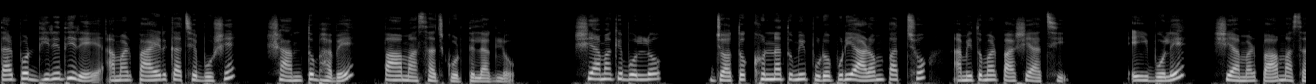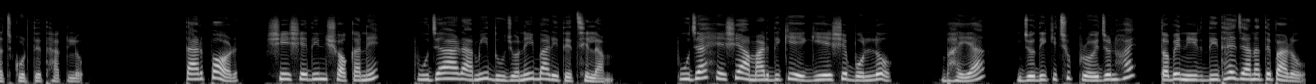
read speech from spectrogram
তারপর ধীরে ধীরে আমার পায়ের কাছে বসে শান্তভাবে পা মাসাজ করতে লাগল। সে আমাকে বলল, যতক্ষণ না তুমি পুরোপুরি আরাম পাচ্ছ, আমি তোমার পাশে আছি। এই বলে সে আমার পা মাসাজ করতে থাকল। তারপর সে সেদিন সকানে পূজা আর আমি দুজনেই বাড়িতে ছিলাম। পূজা হেসে আমার দিকে এগিয়ে এসে বলল, ভাইয়া, যদি কিছু প্রয়োজন হয়, তবে নির্দ্বিধায় জানাতে পারো।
